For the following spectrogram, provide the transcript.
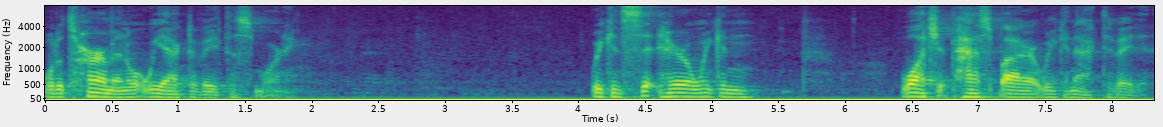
will determine what we activate this morning. We can sit here and we can watch it pass by or we can activate it.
